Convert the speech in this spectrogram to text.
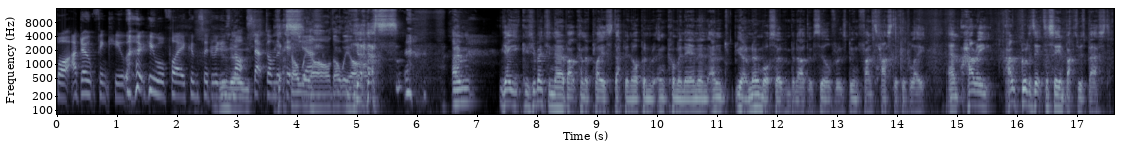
But I don't think he he will play considering Who he's not stepped on the Yes. pitch Don't we yet. all? Don't we all? Yes. um, yeah, because you mentioned there about kind of players stepping up and, and coming in, and, and you know, no more so than Bernardo Silva, who's been fantastic of late. Um, Harry, how good is it to see him back to his best?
